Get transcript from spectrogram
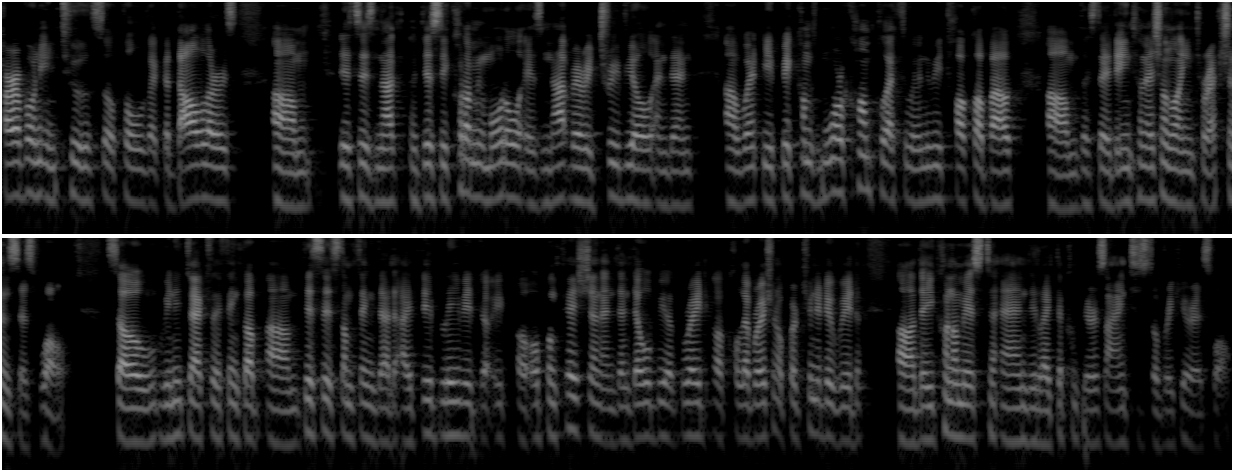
carbon into so-called like dollars. Um, this is not, this economic model is not very trivial. And then uh, when it becomes more complex when we talk about, um, let's say, the international interactions as well. So we need to actually think of, um, this is something that I did believe is the uh, open question, and then there will be a great uh, collaboration opportunity with uh, the economists and the, like the computer scientists over here as well.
